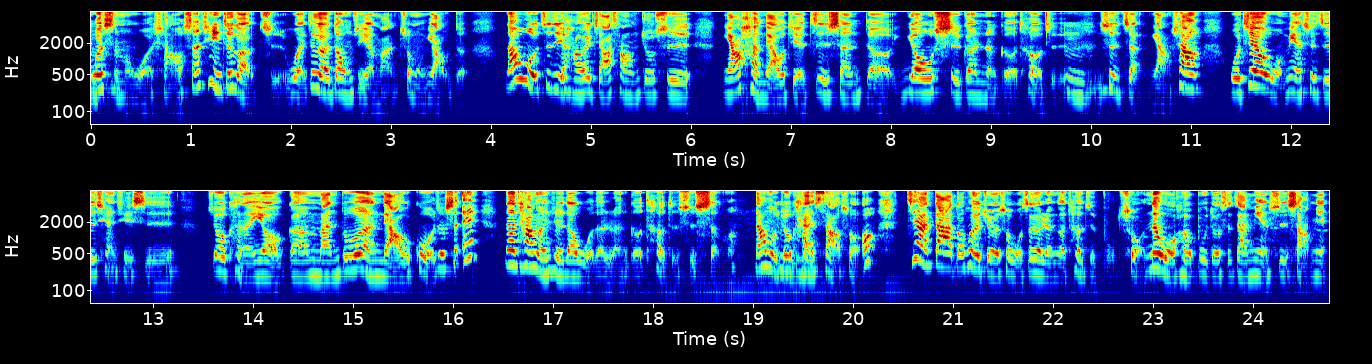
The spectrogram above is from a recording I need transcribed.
为什么我想要申请这个职位，这个动机也蛮重要的。然后我自己还会加上，就是你要很了解自身的优势跟人格特质是怎样。像我记得我面试之前，其实。就可能有跟蛮多人聊过，就是哎，那他们觉得我的人格特质是什么？然后我就开始思考说，哦，既然大家都会觉得说我这个人格特质不错，那我何不就是在面试上面。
